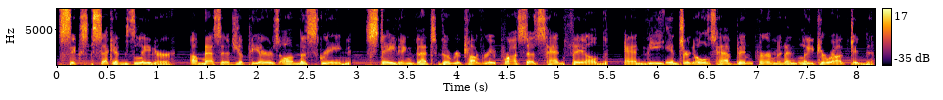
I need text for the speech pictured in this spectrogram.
Six seconds later, a message appears on the screen, stating that the recovery process had failed, and the internals have been permanently corrupted.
